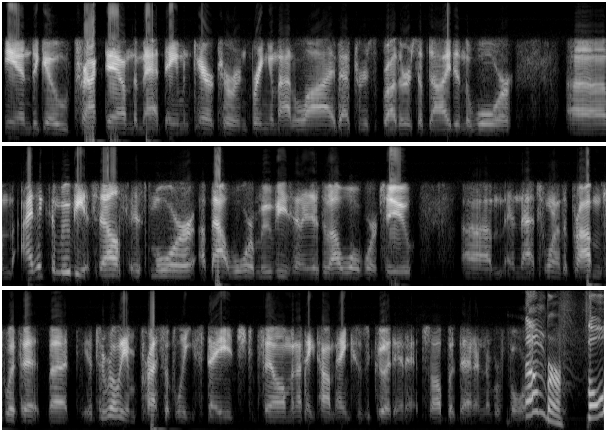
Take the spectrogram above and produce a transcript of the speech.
in to go track down the Matt Damon character and bring him out alive after his brothers have died in the war. Um, I think the movie itself is more about war movies than it is about World War II. Um, and that's one of the problems with it, but it's a really impressively staged film, and I think Tom Hanks is good in it, so I'll put that in number four. Number four?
